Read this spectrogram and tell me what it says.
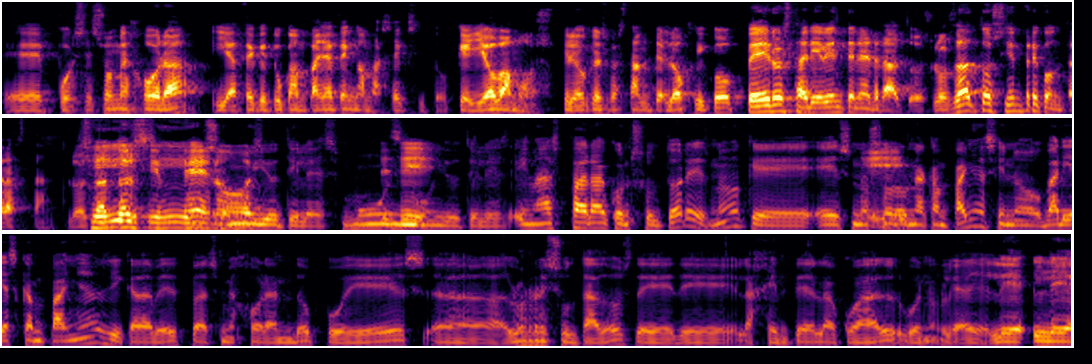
eh, pues eso mejora y hace que tu campaña tenga más éxito. Que yo, vamos, creo que es bastante lógico, pero estaría bien tener datos. Los datos siempre contrastan. Los datos siempre son muy útiles, muy, muy útiles. Y más para consultores, ¿no? Que es no solo una campaña, sino varias campañas y cada vez vas mejorando, pues, eh, los resultados de, la gente a la cual, bueno, le,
